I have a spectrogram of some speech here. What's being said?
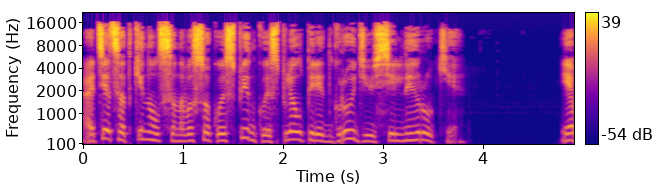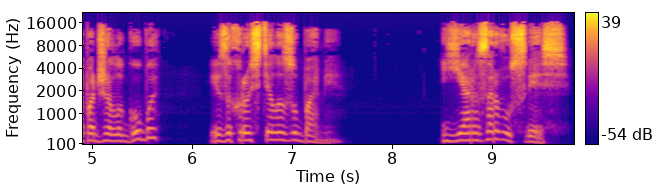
Отец откинулся на высокую спинку и сплел перед грудью сильные руки. Я поджала губы и захрустела зубами. Я разорву связь,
